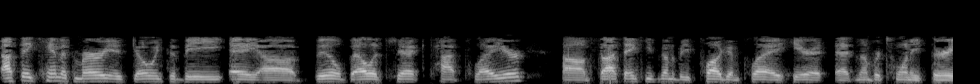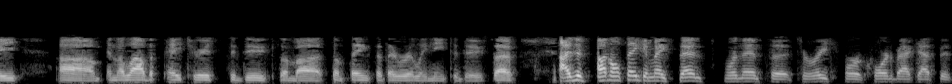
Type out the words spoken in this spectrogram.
I think Kenneth Murray is going to be a uh, Bill Belichick type player. Um, so I think he's going to be plug and play here at, at number 23 um, and allow the Patriots to do some uh, some things that they really need to do. So I just I don't think it makes sense for them to to reach for a quarterback at this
